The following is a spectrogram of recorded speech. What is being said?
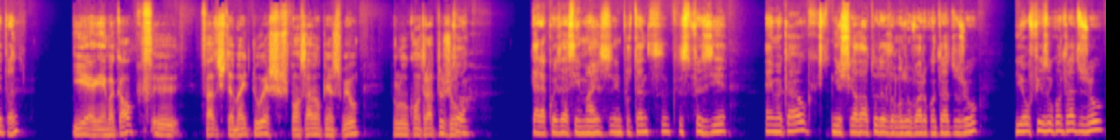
e pronto. E é em Macau que eh, fazes também, tu és responsável, penso eu, pelo contrato do jogo. Só. Que era a coisa assim mais importante que se fazia em Macau, que tinha chegado à altura de renovar o contrato do jogo, e eu fiz o contrato do jogo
